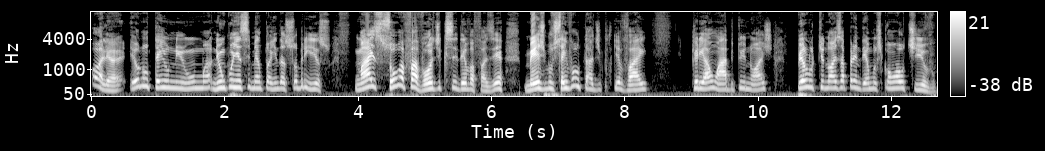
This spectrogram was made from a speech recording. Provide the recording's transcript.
Olha, eu não tenho nenhuma, nenhum conhecimento ainda sobre isso, mas sou a favor de que se deva fazer mesmo sem vontade, porque vai criar um hábito em nós, pelo que nós aprendemos com o altivo.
